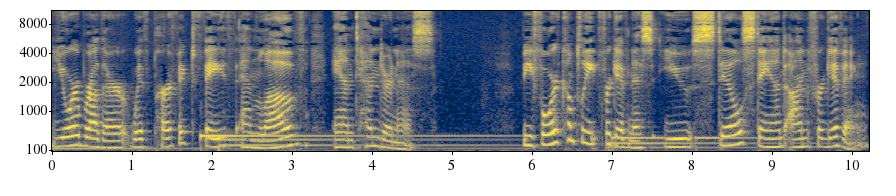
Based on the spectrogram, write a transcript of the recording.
your brother with perfect faith and love and tenderness before complete forgiveness, you still stand unforgiving.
